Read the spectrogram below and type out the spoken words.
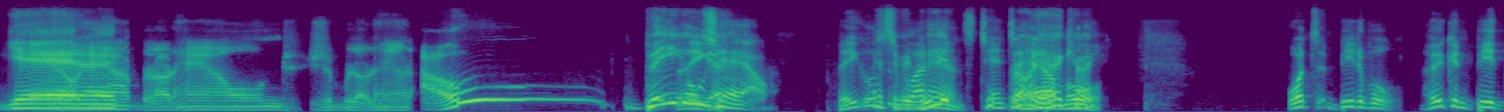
Yeah. Bloodhound, bloodhound, is a bloodhound. Oh, Beagles go. howl. beagles That's and bit weird. bloodhounds tend to Right, howl okay. more. What's biddable? Who can bid?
